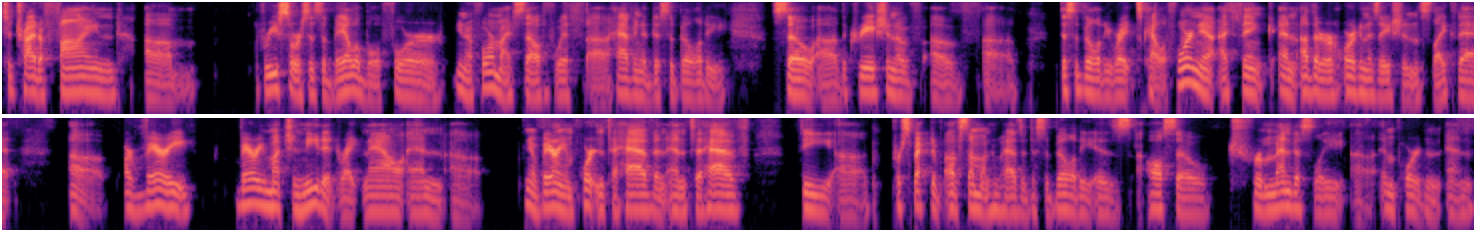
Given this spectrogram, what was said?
to try to find um, resources available for you know for myself with uh, having a disability. So uh, the creation of of uh, Disability Rights California, I think, and other organizations like that uh, are very, very much needed right now, and uh, you know, very important to have, and and to have the uh, perspective of someone who has a disability is also tremendously uh, important. And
